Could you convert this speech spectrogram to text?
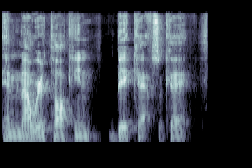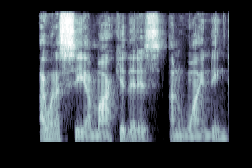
and now we're talking big caps, okay? I want to see a market that is unwinding,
